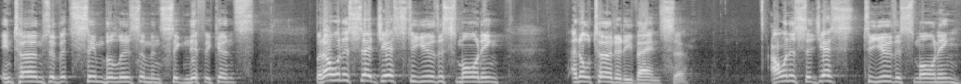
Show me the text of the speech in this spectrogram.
in terms of its symbolism and significance. But I want to suggest to you this morning an alternative answer. I want to suggest to you this morning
